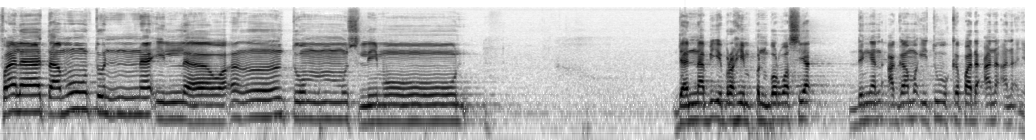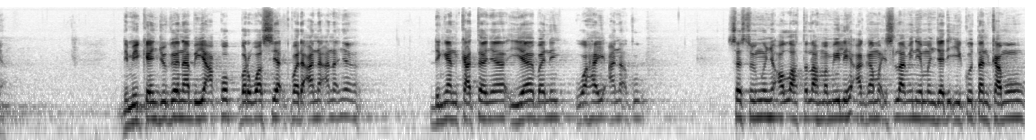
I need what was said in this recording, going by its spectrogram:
فلا تموتن إلا وأنتم مسلمون dan Nabi Ibrahim pun berwasiat dengan agama itu kepada anak-anaknya. Demikian juga Nabi Yakub berwasiat kepada anak-anaknya dengan katanya, "Ya bani, wahai anakku, sesungguhnya Allah telah memilih agama Islam ini menjadi ikutan kamu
